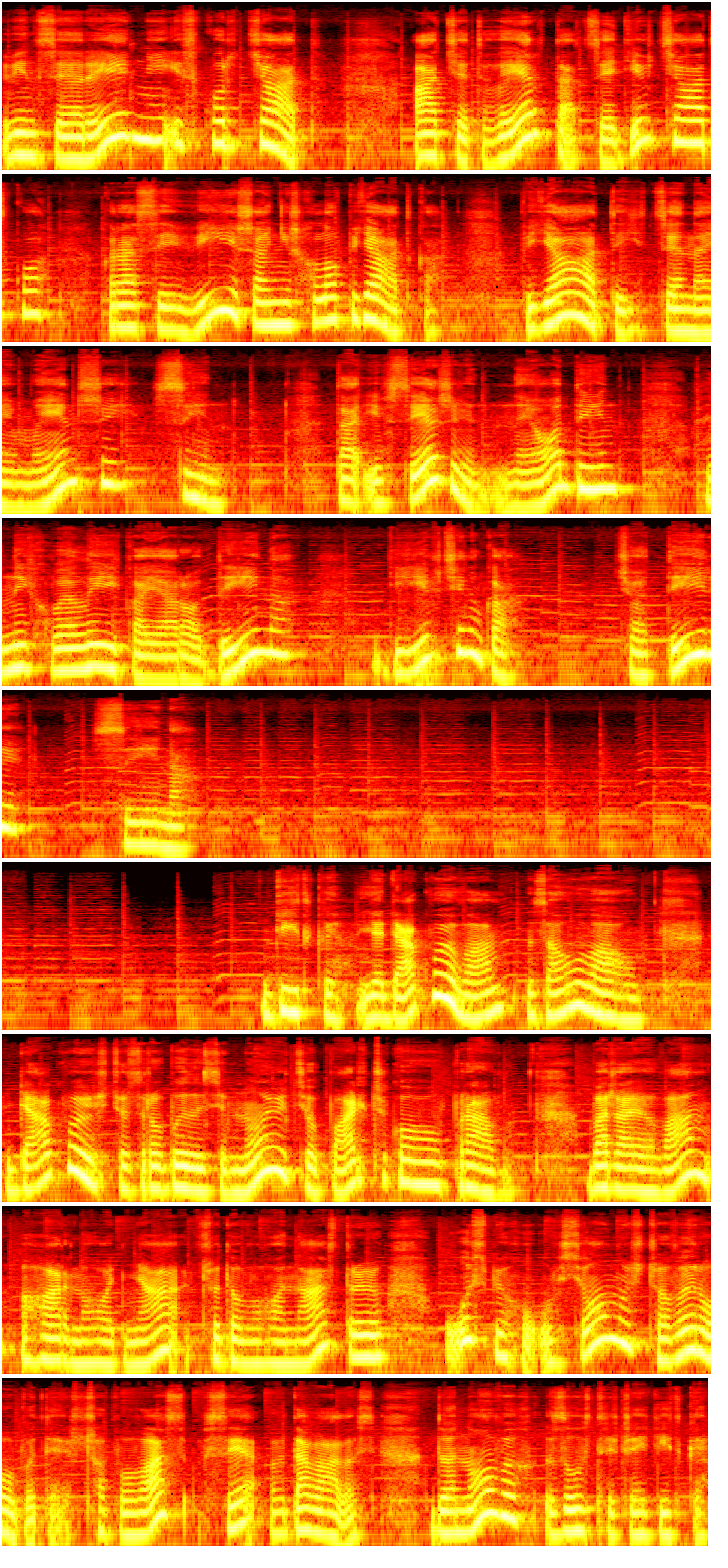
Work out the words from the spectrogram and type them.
він середній із курчат, а четверта це дівчатко, красивіша, ніж хлоп'ятка. П'ятий це найменший син. Та і все ж він не один. В них велика родина, дівчинка, чотири сина. Дітки, я дякую вам за увагу. Дякую, що зробили зі мною цю пальчикову вправу. Бажаю вам гарного дня, чудового настрою, успіху у всьому, що ви робите, щоб у вас все вдавалось. До нових зустрічей, дітки!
